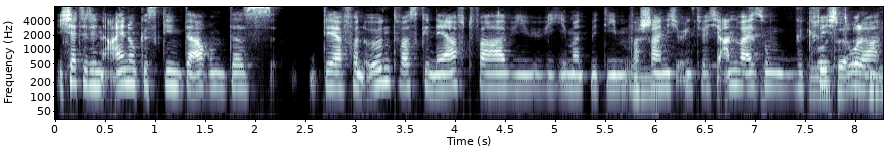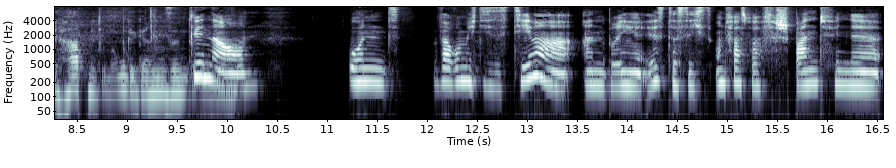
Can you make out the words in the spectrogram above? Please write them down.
ich hatte den Eindruck, es ging darum, dass der von irgendwas genervt war, wie, wie jemand mit ihm mhm. wahrscheinlich irgendwelche Anweisungen gekriegt Leute oder irgendwie hart mit ihm umgegangen sind. Genau. So. Und warum ich dieses Thema anbringe, ist, dass ich es unfassbar spannend finde,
